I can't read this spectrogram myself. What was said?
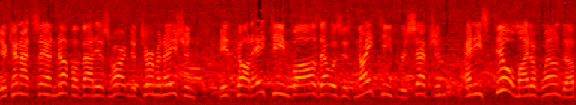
You cannot say enough about his heart and determination. He's caught 18 balls. That was his 19th reception, and he still might have wound up.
